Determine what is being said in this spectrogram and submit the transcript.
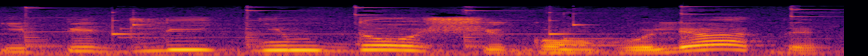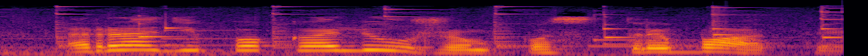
І під літнім дощиком гуляти, раді по калюжам пострибати.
